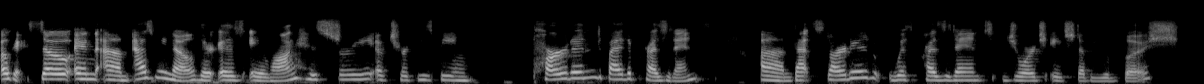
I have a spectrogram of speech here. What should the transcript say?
Okay, so and um, as we know, there is a long history of turkeys being pardoned by the president. Um, that started with President George H.W. Bush.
